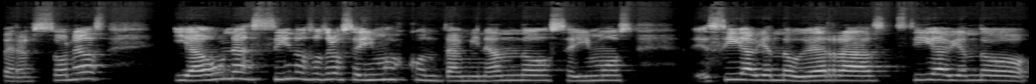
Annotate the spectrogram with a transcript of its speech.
personas y aún así nosotros seguimos contaminando, seguimos, eh, sigue habiendo guerras, sigue habiendo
